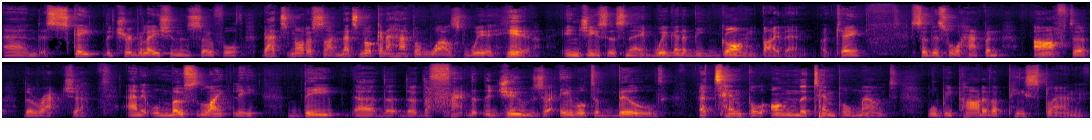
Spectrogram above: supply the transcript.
and escape the tribulation and so forth, that's not a sign. That's not going to happen whilst we're here in Jesus' name. We're going to be gone by then. Okay? So, this will happen after the rapture, and it will most likely be uh, the, the, the fact that the Jews are able to build a temple on the Temple Mount will be part of a peace plan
